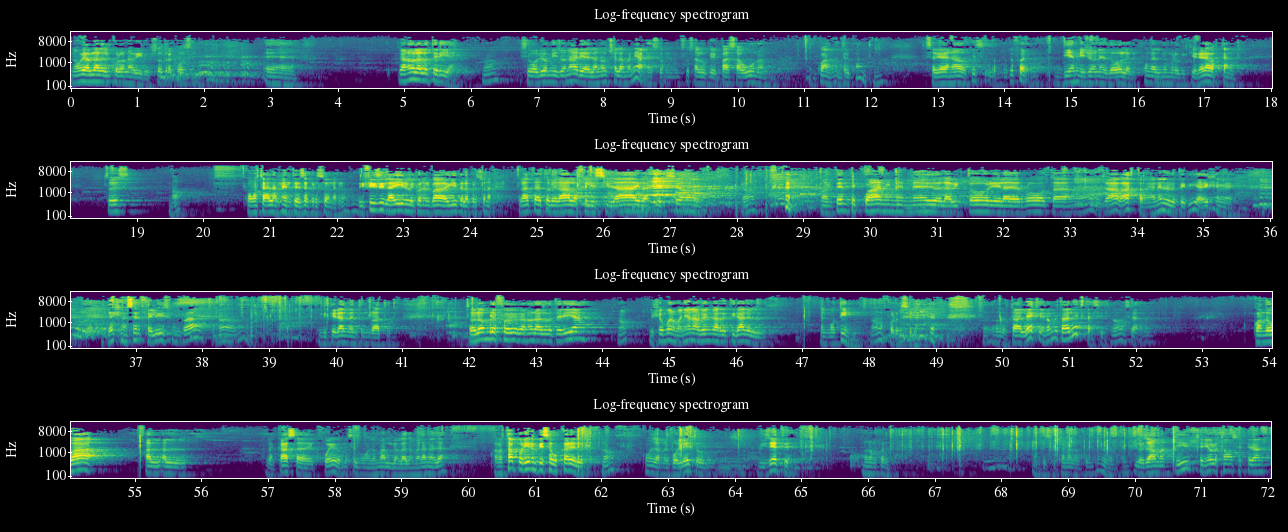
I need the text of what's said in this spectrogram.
No voy a hablar del coronavirus, otra cosa. Eh, ganó la lotería, ¿no? se volvió millonaria de la noche a la mañana. Eso, es algo que pasa a uno en, entre cuántos. Se había ganado, qué es lo, que fuera, 10 millones de dólares, ponga el número que quiera, era bastante. Entonces, ¿no? ¿Cómo está la mente de esa persona? ¿no? Difícil irle con el Bhagavad a la persona. Trata de tolerar la felicidad y la aflicción. ¿no? Mantente cuánime en medio de la victoria y la derrota. ya basta, me gané la lotería, déjeme, déjeme ser feliz un rato. Literalmente un rato. Todo el hombre fue, ganó la lotería, ¿no? Dije, bueno, mañana venga a retirar el, el motín, ¿no? Por decirlo. ¿Dónde estaba el éxtasis? ¿Dónde estaba el éxtasis? ¿no? O sea, cuando va al la casa de juego, no sé cómo llamarlo, la llamarán allá. Cuando está por ir empieza a buscar el, ¿no? ¿Cómo se llama? El boleto, el billete. No lo encuentra. no lo encuentro, no lo encuentro. Lo llama y, señor, lo estamos esperando.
